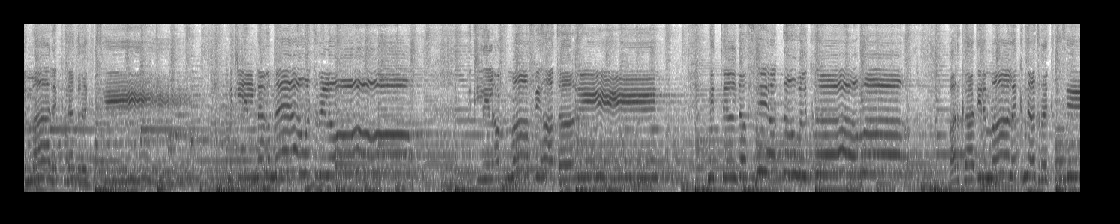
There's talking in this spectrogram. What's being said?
المالك نادر كتير مثل النغمة وتر مثل الأرض ما فيها طريق مثل القمر بركات المالك كتير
